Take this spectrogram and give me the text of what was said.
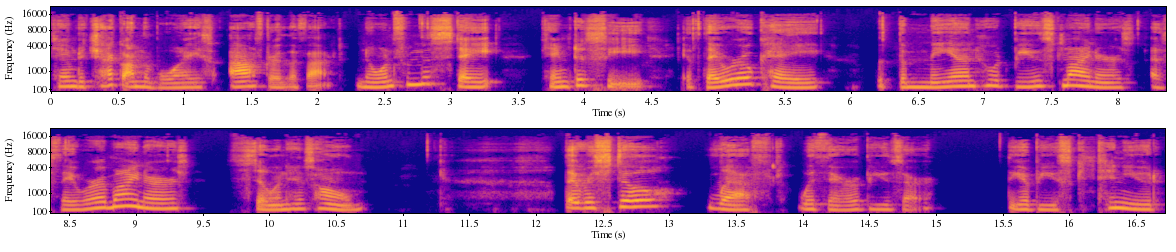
came to check on the boys after the fact. No one from the state came to see if they were okay with the man who abused minors, as they were minors, still in his home. They were still left with their abuser. The abuse continued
